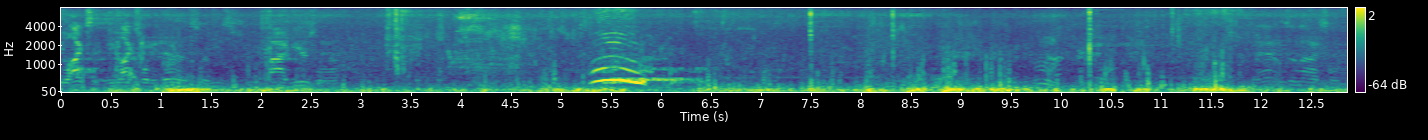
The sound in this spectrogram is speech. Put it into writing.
He likes it. He likes what he does. So he's five years now. Woo! Mm. That was a nice one.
